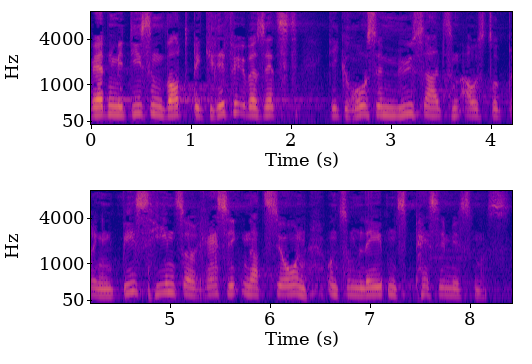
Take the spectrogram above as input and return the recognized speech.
werden mit diesem Wort Begriffe übersetzt, die große Mühsal zum Ausdruck bringen, bis hin zur Resignation und zum Lebenspessimismus.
